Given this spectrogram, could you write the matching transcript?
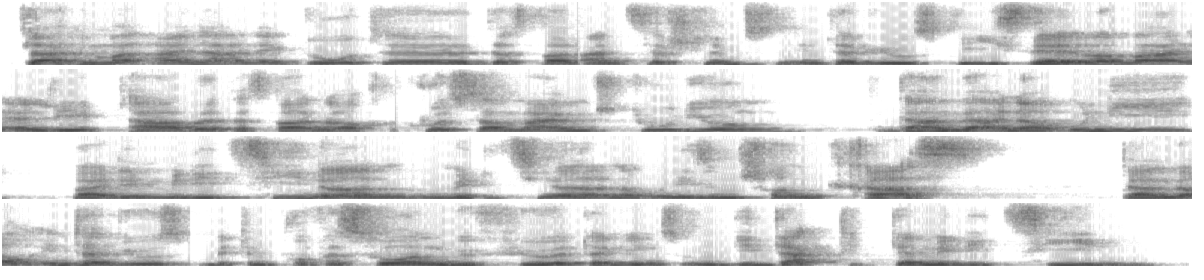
Vielleicht mal eine Anekdote, das war eines der schlimmsten Interviews, die ich selber mal erlebt habe. Das war noch kurz nach meinem Studium. Da haben wir an der Uni bei den Medizinern, und Mediziner an der Uni sind schon krass, Da haben wir auch Interviews mit den Professoren geführt. Da ging es um Didaktik der Medizin.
